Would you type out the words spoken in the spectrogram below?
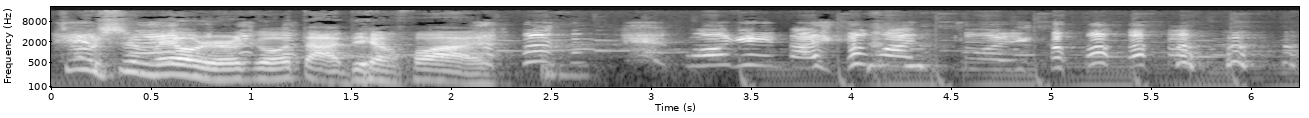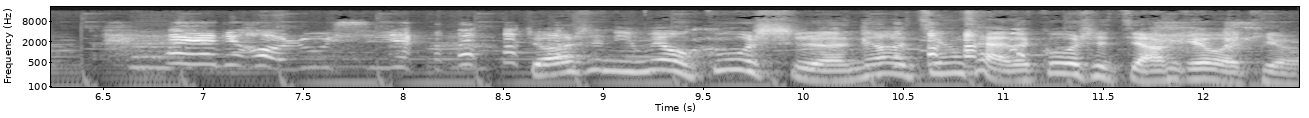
就是没有人给我打电话呀。我给你打电话，你做一个。哎呀，你好入戏啊！主要是你没有故事，你要有精彩的故事讲给我听。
